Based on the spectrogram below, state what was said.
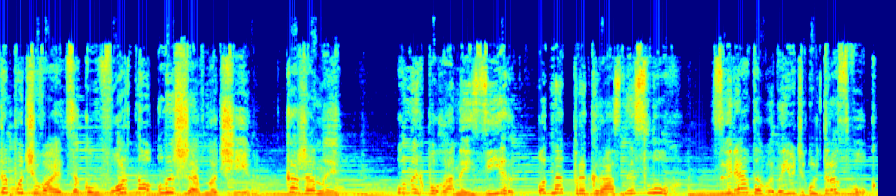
та почуваються комфортно лише вночі. Кажани. У них поганий зір, однак прекрасний слух. Звірята видають ультразвук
